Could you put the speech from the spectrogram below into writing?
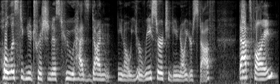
holistic nutritionist who has done, you know, your research and you know your stuff, that's fine.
